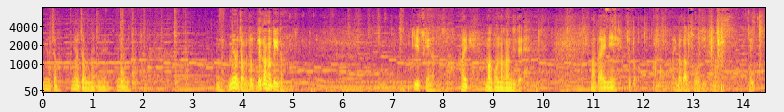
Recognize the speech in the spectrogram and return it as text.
みよちゃん、みよちゃんもね、め、めやに。ね、みよちゃんもちょっとでかなってきたね。気ぃつけになってさ。はい。まあこんな感じで。まあ第2、ちょっと、あの、今から掃除行きます。はい。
